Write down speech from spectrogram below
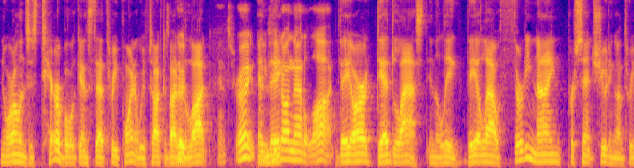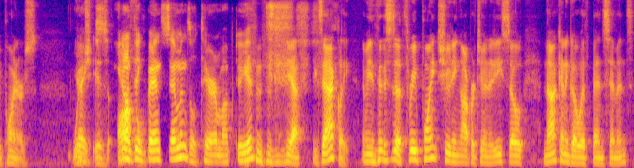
New Orleans is terrible against that three pointer. We've talked about it a lot. That's right. And We've they- hit on that a lot. They are dead last in the league. They allow 39% shooting on three pointers, which Yikes. is you don't think Ben Simmons will tear him up, do you? yeah, exactly. I mean, this is a three point shooting opportunity, so not going to go with Ben Simmons.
